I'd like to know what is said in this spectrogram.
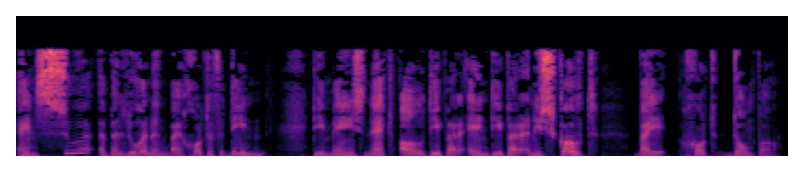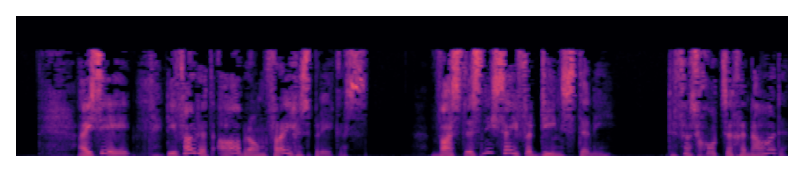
en so 'n beloning by God te verdien, die mens net al dieper en dieper in die skuld by God dompel. Hy sê die fout dat Abraham vrygespreek is, was dus nie sy verdienste nie, dit was God se genade.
